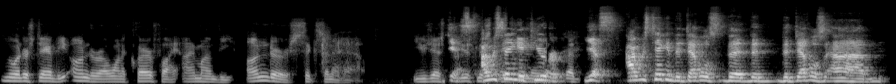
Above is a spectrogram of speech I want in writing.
You understand the under. I want to clarify. I'm on the under six and a half. You just yes. You just I was saying if you're yes, I was taking the devil's the the the devil's um,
